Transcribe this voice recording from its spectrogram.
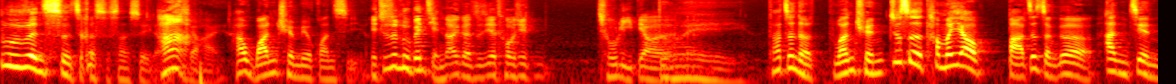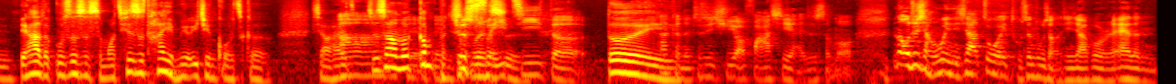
不认识这个十三岁的小孩，他完全没有关系。也就是路边捡到一个，直接拖去处理掉了。对，他真的完全就是他们要把这整个案件给他的故事是什么？其实他也没有遇见过这个小孩子，就是他们根本就是随机的。对，他可能就是需要发泄还是什么？那我就想问一下，作为土生土长的新加坡人，Allen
